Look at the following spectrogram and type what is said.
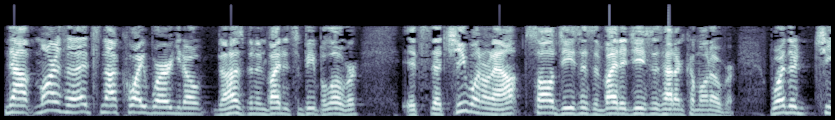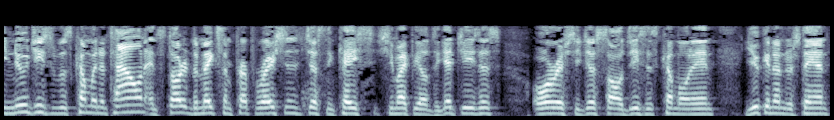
Now, Martha, it's not quite where, you know, the husband invited some people over. It's that she went on out, saw Jesus, invited Jesus, had him come on over. Whether she knew Jesus was coming to town and started to make some preparations just in case she might be able to get Jesus, or if she just saw Jesus come on in, you can understand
